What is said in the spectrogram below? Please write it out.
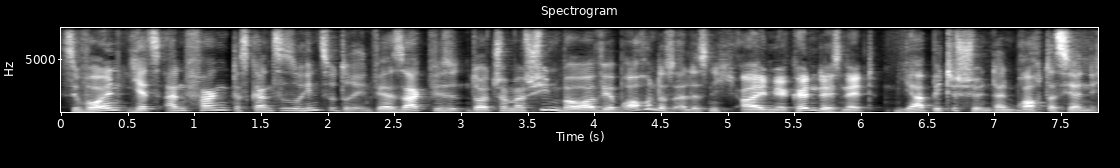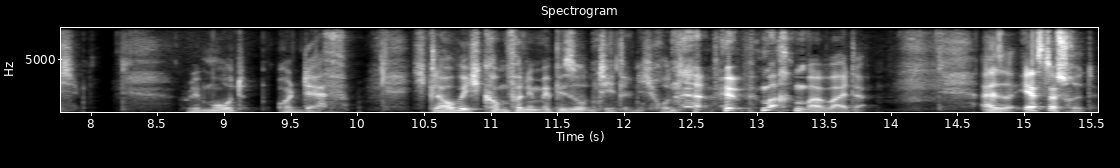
Sie wollen jetzt anfangen, das Ganze so hinzudrehen. Wer sagt, wir sind ein deutscher Maschinenbauer, wir brauchen das alles nicht. Ah, wir können das nicht. Ja, bitteschön, dann braucht das ja nicht. Remote or Death. Ich glaube, ich komme von dem Episodentitel nicht runter. Wir machen mal weiter. Also, erster Schritt.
